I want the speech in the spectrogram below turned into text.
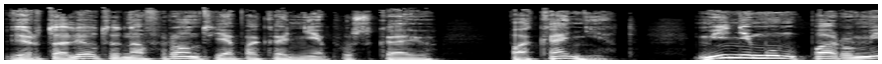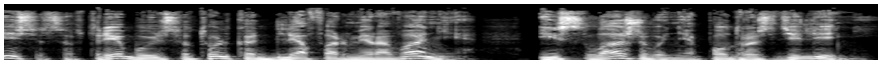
Вертолеты на фронт я пока не пускаю. Пока нет. Минимум пару месяцев требуется только для формирования и слаживания подразделений.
